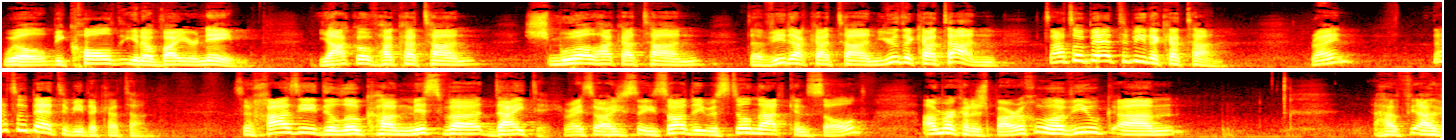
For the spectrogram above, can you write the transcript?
will be called, you know, by your name. Yaakov Hakatan, Shmuel Hakatan, David Hakatan. You're the Katan. It's not so bad to be the Katan, right? Not so bad to be the Katan. So Chazi de Loka Misva Daite, right? So he saw that he was still not consoled. Amr Kadosh Baruch Hu um, Right, and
